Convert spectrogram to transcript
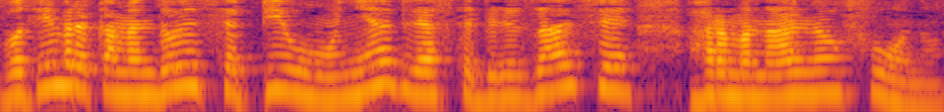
От їм рекомендується піонія для стабілізації гормонального фону.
